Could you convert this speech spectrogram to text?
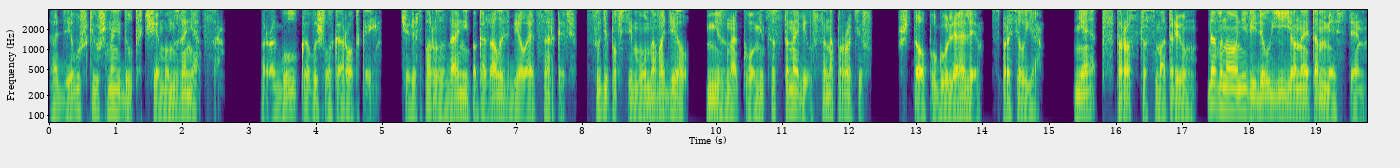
а девушки уж найдут, чем им заняться. Прогулка вышла короткой. Через пару зданий показалась белая церковь. Судя по всему, новодел. Незнакомец остановился напротив. «Что, погуляли?» — спросил я. «Нет, просто смотрю. Давно не видел ее на этом месте.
